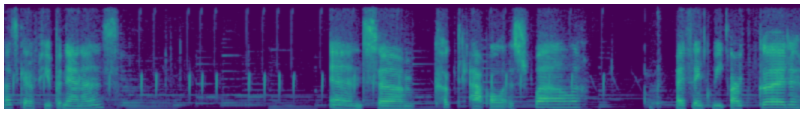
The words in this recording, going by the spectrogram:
Let's get a few bananas. And some cooked apple as well. I think we are good.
